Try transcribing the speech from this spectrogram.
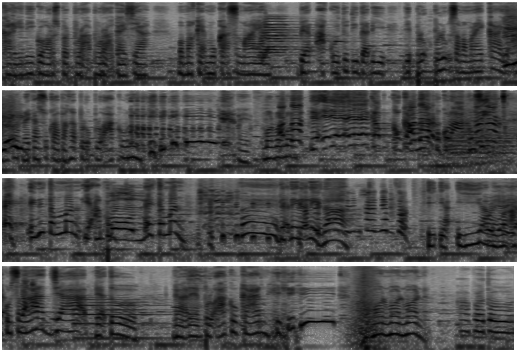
kali ini gue harus berpura-pura guys ya. Memakai muka smile Biar aku itu tidak di dipeluk-peluk sama mereka ya. Mereka suka banget peluk-peluk aku nih. Ayo, Mon, mon, mon. Ya, ya, ya, ya, ya, ya. Kok, kamu pukul aku sih? Eh, ini teman. Ya ampun, eh teman. Eh, lihat nih, lihat nih Nah, iya, iya Oh, iya, memang iya. aku sengaja Lihat tuh. Nggak ada yang peluk aku kan. Mon, mon, mon Apa, Tun?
